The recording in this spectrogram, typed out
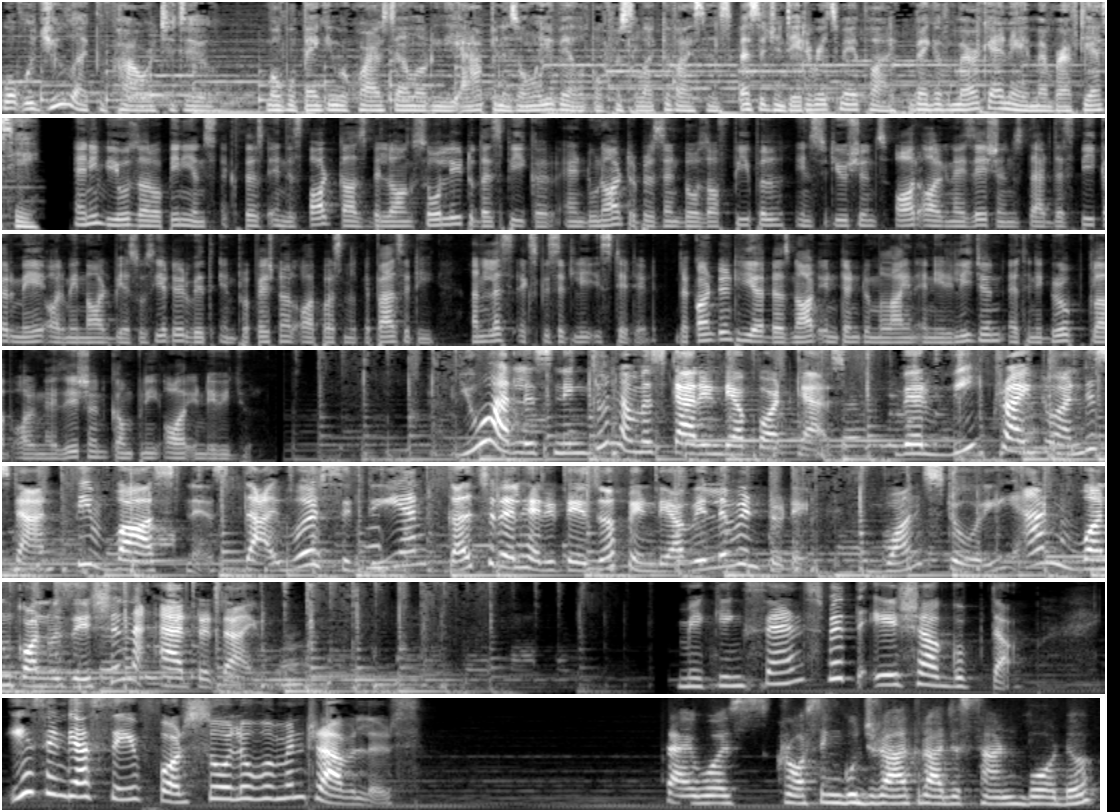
What would you like the power to do? Mobile banking requires downloading the app and is only available for select devices. Message and data rates may apply. Bank of America and a member FDIC. Any views or opinions expressed in this podcast belong solely to the speaker and do not represent those of people, institutions, or organizations that the speaker may or may not be associated with in professional or personal capacity, unless explicitly stated. The content here does not intend to malign any religion, ethnic group, club, organization, company, or individual. You are listening to Namaskar India podcast, where we try to understand the vastness, diversity, and cultural heritage of India we live in today. One story and one conversation at a time. Making sense with Esha Gupta. Is India safe for solo women travelers? I was crossing Gujarat Rajasthan border.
